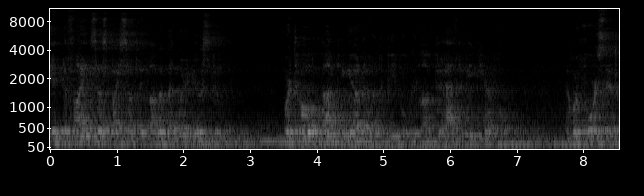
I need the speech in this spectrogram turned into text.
it defines us by something other than we're used to. We're told not to gather with the people we love, to have to be careful. And we're forced into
